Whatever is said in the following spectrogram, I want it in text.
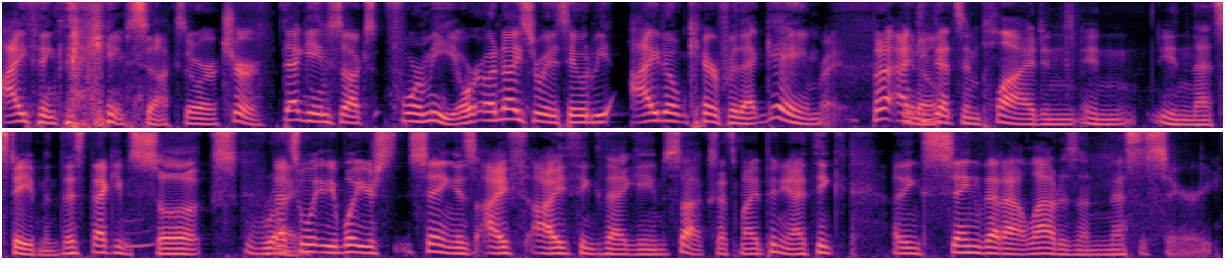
i think that game sucks or Sure. that game sucks for me or a nicer way to say it would be i don't care for that game Right. But I think know? that's implied in, in, in that statement. This that game sucks. Right. That's what what you're saying is I I think that game sucks. That's my opinion. I think I think saying that out loud is unnecessary,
